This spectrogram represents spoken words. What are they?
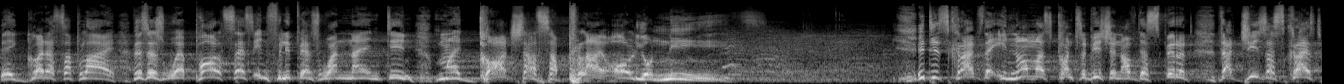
They got a supply. This is where Paul says in Philippians 1:19, "My God shall supply all your needs." It describes the enormous contribution of the Spirit that Jesus Christ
